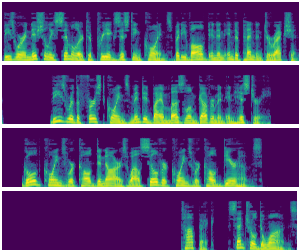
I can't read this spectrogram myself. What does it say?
these were initially similar to pre-existing coins but evolved in an independent direction. These were the first coins minted by a Muslim government in history. Gold coins were called dinars while silver coins were called dirhams. Central Diwans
